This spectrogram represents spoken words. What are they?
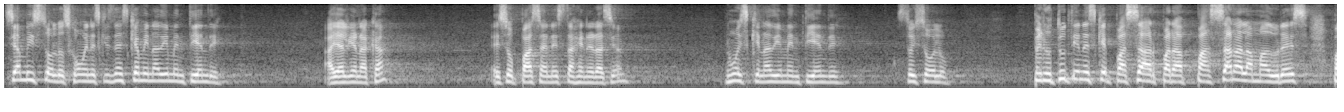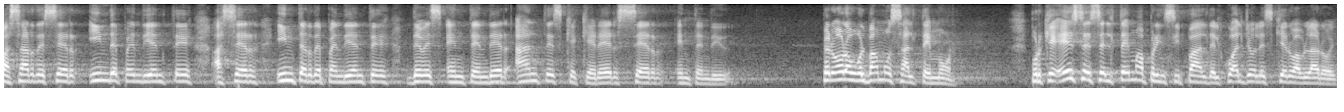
¿Se han visto los jóvenes que dicen, es que a mí nadie me entiende? ¿Hay alguien acá? ¿Eso pasa en esta generación? No, es que nadie me entiende, estoy solo. Pero tú tienes que pasar, para pasar a la madurez, pasar de ser independiente a ser interdependiente, debes entender antes que querer ser entendido. Pero ahora volvamos al temor. Porque ese es el tema principal del cual yo les quiero hablar hoy.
